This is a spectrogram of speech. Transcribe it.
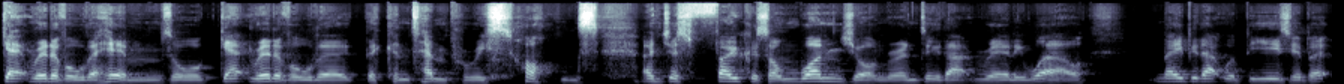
get rid of all the hymns or get rid of all the, the contemporary songs and just focus on one genre and do that really well. Maybe that would be easier. But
